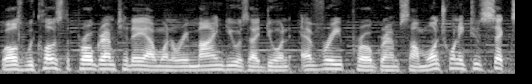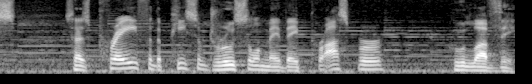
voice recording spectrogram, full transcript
Well, as we close the program today, I want to remind you, as I do in every program, Psalm 122 6 says, Pray for the peace of Jerusalem. May they prosper who love thee.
